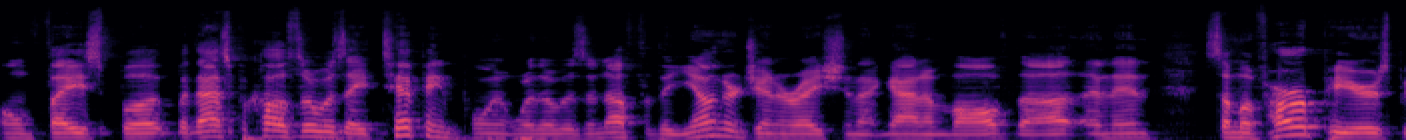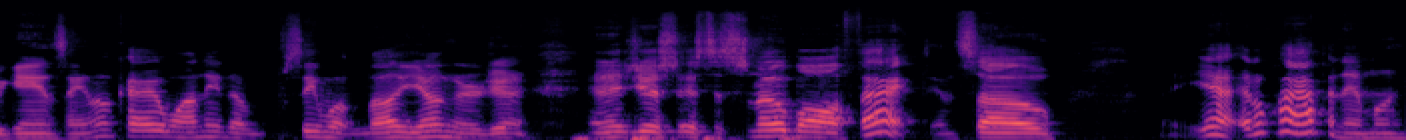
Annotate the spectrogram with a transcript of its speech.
on Facebook. But that's because there was a tipping point where there was enough of the younger generation that got involved, uh, and then some of her peers began saying, "Okay, well, I need to see what the younger," gen-. and it just it's a snowball effect, and so. Yeah, it'll happen, Emily.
